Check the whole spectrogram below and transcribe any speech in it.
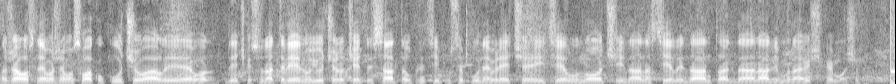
Nažalost ne možemo svaku kuću, ali evo, dečki su na terenu jučer od 4 sata u principu se pune vreće i cijelu noć i danas cijeli dan, tako da radimo najviše kaj možemo.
